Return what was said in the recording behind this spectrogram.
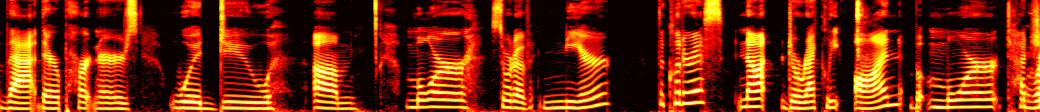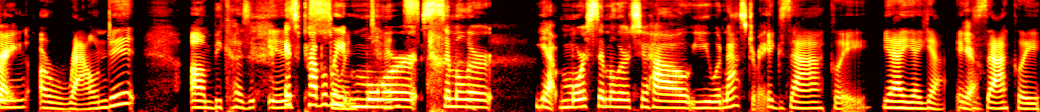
that their partners would do um, more sort of near the clitoris, not directly on, but more touching around it. Um, because it is It's probably so more similar. Yeah, more similar to how you would masturbate. Exactly. Yeah, yeah, yeah. Yeah. Exactly.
